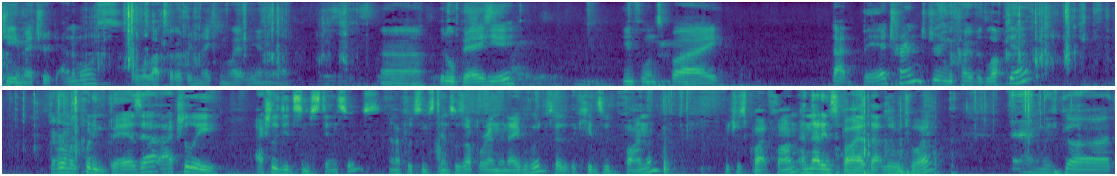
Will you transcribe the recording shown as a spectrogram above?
geometric animals. Well, that's what I've been making lately, anyway. Uh, little bear here, influenced by that bear trend during the COVID lockdown. Everyone was putting bears out. I actually, actually did some stencils, and I put some stencils up around the neighbourhood so that the kids would find them, which was quite fun. And that inspired that little toy. And we've got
